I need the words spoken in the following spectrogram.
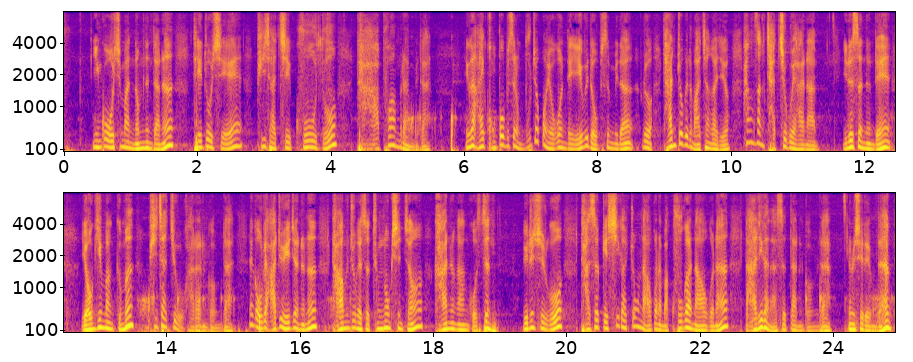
인구 50만 넘는다는 대도시의 비자치구도 다 포함을 합니다. 이건 아예 공법에서는 무조건 요건데 예외도 없습니다. 그리고 단 쪽에도 마찬가지예요. 항상 자치구에 하나 이랬었는데 여기만큼은 피자치고 가라는 겁니다. 그러니까 우리 아주 예전에는 다음 중에서 등록 신청 가능한 곳은 이런 식으로 다섯 개 시가 쭉 나오거나 막 구가 나오거나 난리가 났었다는 겁니다. 이런 식입니다.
